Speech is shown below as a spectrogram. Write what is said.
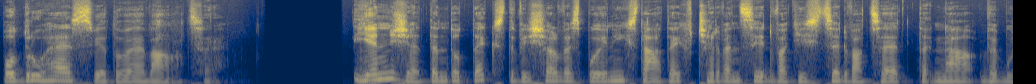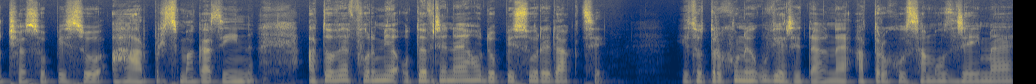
po druhé světové válce. Jenže tento text vyšel ve Spojených státech v červenci 2020 na webu časopisu Harper's Magazine a to ve formě otevřeného dopisu redakci. Je to trochu neuvěřitelné a trochu samozřejmé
